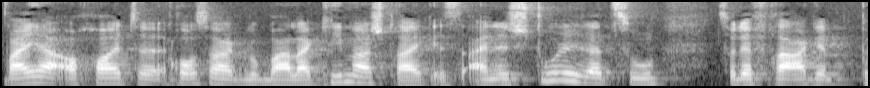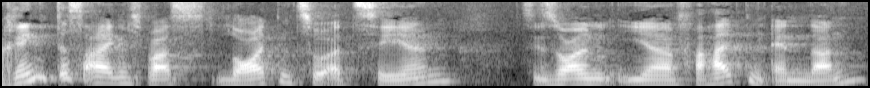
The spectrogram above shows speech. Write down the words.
weil ja auch heute großer globaler Klimastreik ist, eine Studie dazu, zu der Frage, bringt es eigentlich was, Leuten zu erzählen, sie sollen ihr Verhalten ändern,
